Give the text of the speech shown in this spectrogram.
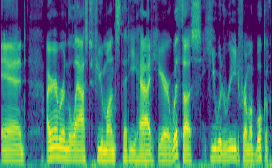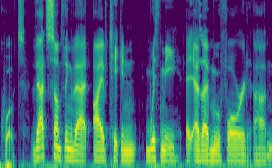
And I remember in the last few months that he had here with us, he would read from a book of quotes. That's something that I've taken with me as I've moved forward um,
